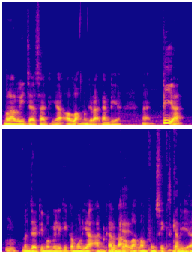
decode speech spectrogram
Melalui jasa dia Allah menggerakkan dia. Nah, dia Hmm. menjadi memiliki kemuliaan karena Oke. Allah memfungsikan Sekian. dia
